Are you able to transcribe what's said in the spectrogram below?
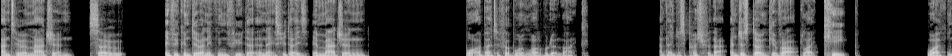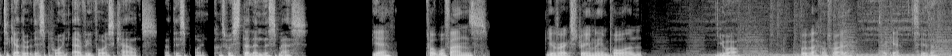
and to imagine. So, if you can do anything for you the next few days, imagine what a better footballing world would look like, and then just push for that. And just don't give up. Like keep working together at this point. Every voice counts at this point because we're still in this mess. Yeah, football fans, you're extremely important. You are. We're back on Friday. Take care. See you then.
